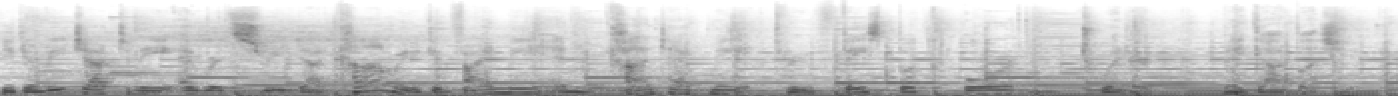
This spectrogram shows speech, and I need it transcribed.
You can reach out to me, at edwardsri.com, or you can find me and contact me through Facebook or Twitter. May God bless you.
